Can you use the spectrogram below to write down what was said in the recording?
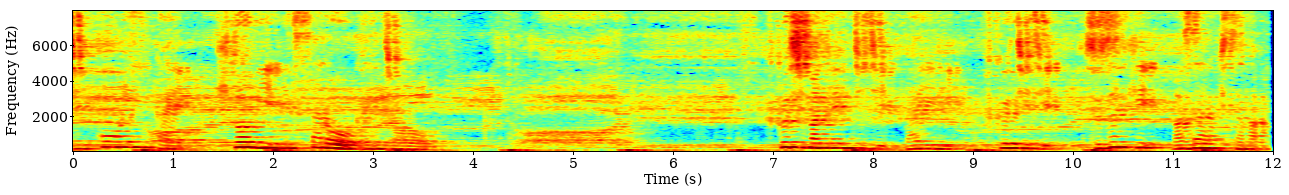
実行委員会人見光太郎会長。福島県知事副知事鈴木正明様。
